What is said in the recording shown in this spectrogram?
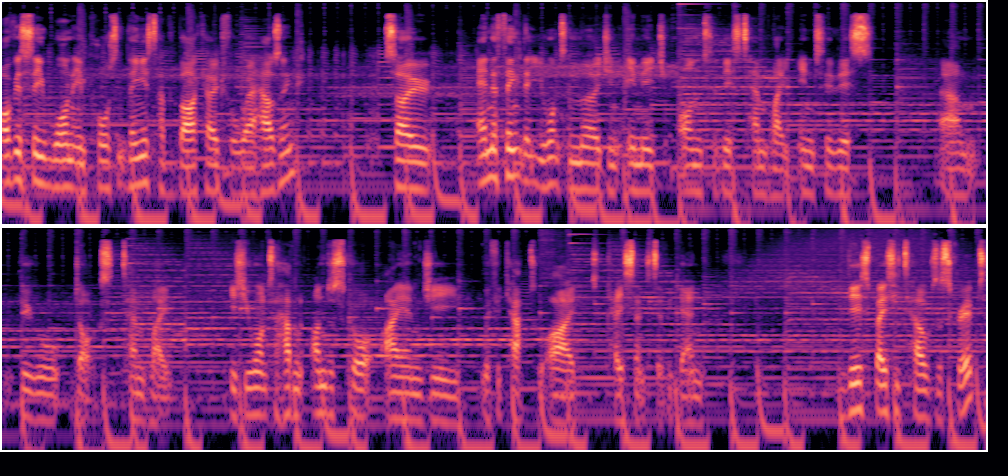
Obviously, one important thing is to have a barcode for warehousing. So anything that you want to merge an image onto this template, into this um, Google Docs template, is you want to have an underscore img with a capital I to case sensitive again. This basically tells the script,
